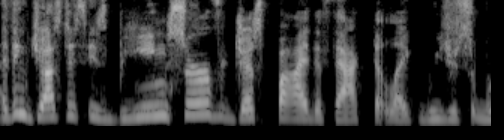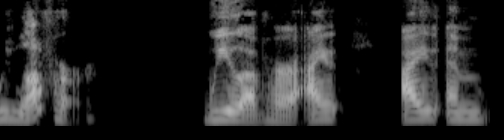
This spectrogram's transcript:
I think justice is being served just by the fact that like we just we love her. We love her. I I am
